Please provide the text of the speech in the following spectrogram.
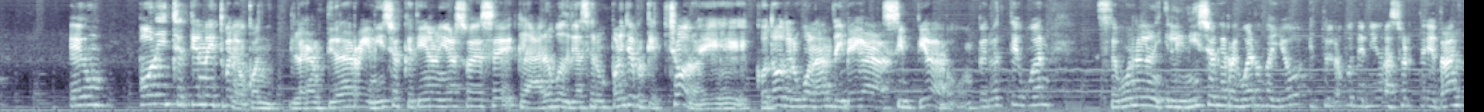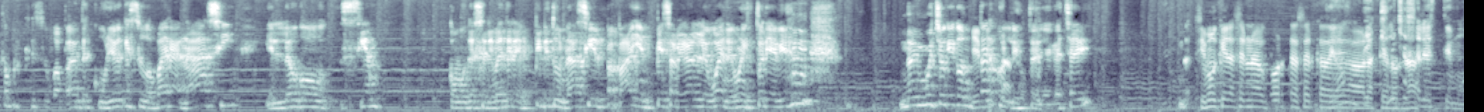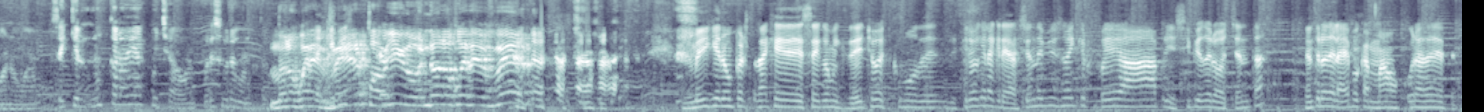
Es un Punisher tiene. Bueno, con la cantidad de reinicios que tiene el universo ese, claro, podría ser un Punisher porque es choro. Es cototo, el weón anda y pega sin piedad, pero este weón. Según el, inicio que recuerdo yo, este loco tenía una suerte de tranca porque su papá descubrió que su papá era nazi y el loco siente como que se le mete el espíritu nazi del papá y empieza a pegarle bueno, es una historia bien... No hay mucho que contar con la historia, ¿cachai? Simón quiere hacer una corte acerca de ¿De hablar dónde que salió este mono, weón? O sea, es que nunca lo había escuchado, weón, por eso pregunto. No lo puedes ver, po, amigo, no lo puedes ver. Peacemaker era un personaje de DC Comics, de hecho es como de, de- creo que la creación de Peacemaker fue a principios de los 80, dentro de la época más oscura de DC.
